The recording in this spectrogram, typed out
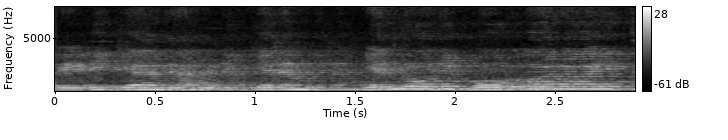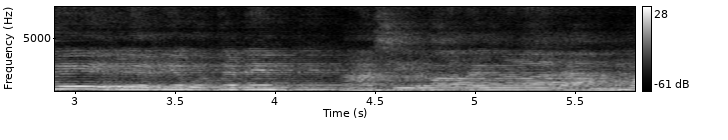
പേടിക്കാൻ ഞാൻ ഒരിക്കലും എന്നോടി പോകുവാനായിട്ടേ ഏറിയ പുത്രനെ. ആശീർവാദങ്ങളാൽ അമ്മ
